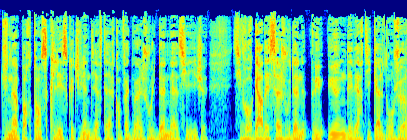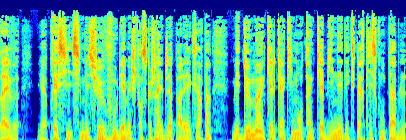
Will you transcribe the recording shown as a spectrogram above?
d'une importance clé ce que tu viens de dire. C'est-à-dire qu'en fait, je vous le donne. Si, je, si vous regardez ça, je vous donne une, des verticales dont je rêve. Et après, si, si messieurs vous voulez, mais je pense que j'en ai déjà parlé avec certains. Mais demain, quelqu'un qui monte un cabinet d'expertise comptable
